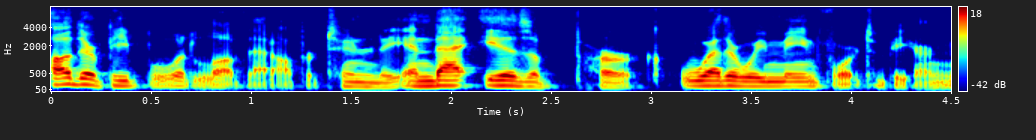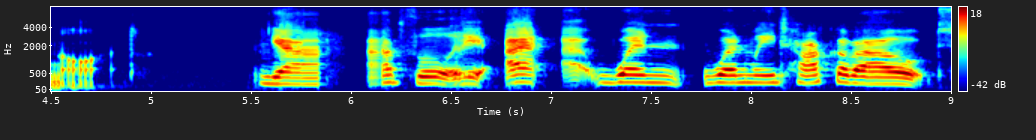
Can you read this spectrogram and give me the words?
other people would love that opportunity. And that is a perk, whether we mean for it to be or not. Yeah, absolutely. I, I when when we talk about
